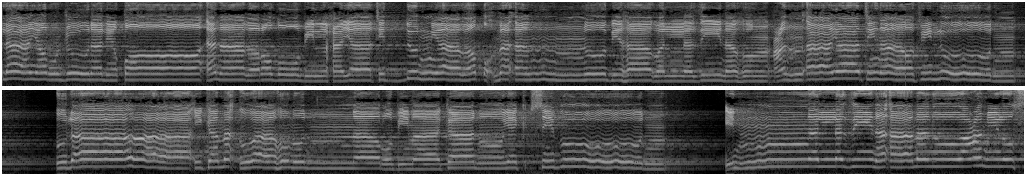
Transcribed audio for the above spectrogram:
لا يرجون لقاءنا برضوا بالحياة الدنيا واطمأنوا بها والذين هم عن آياتنا غفلون أولئك مأواهم النار بما كانوا يكسبون إن الذين آمنوا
